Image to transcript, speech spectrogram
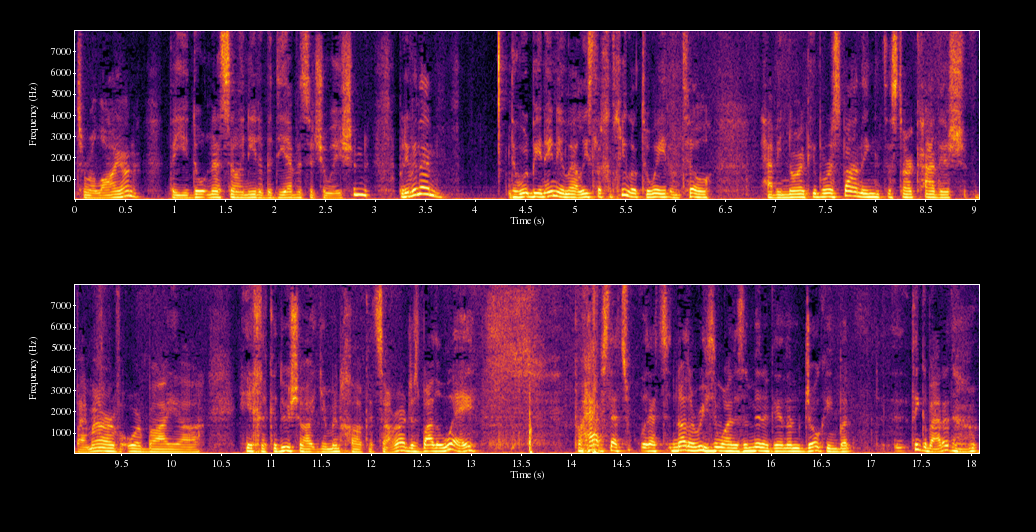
to rely on that you don't necessarily need a b'diavad situation. But even then, there would be an Indian at least to wait until having nine people responding to start Kaddish by Marv or by uh, Kedusha, your Mincha Katsara. Just by the way, perhaps that's that's another reason why there's a minhag, and I'm joking, but think about it.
